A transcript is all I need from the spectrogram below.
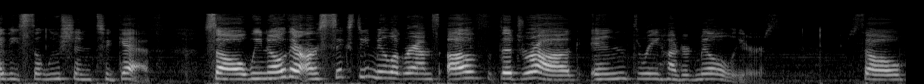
IV solution to give. So we know there are 60 milligrams of the drug in 300 milliliters. So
